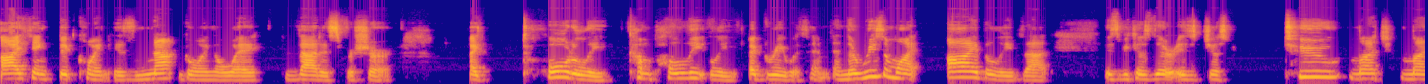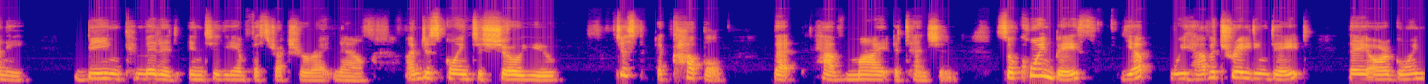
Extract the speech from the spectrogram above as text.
I think Bitcoin is not going away. That is for sure. I totally, completely agree with him. And the reason why I believe that is because there is just too much money being committed into the infrastructure right now. I'm just going to show you just a couple that have my attention. So Coinbase, yep, we have a trading date They are going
